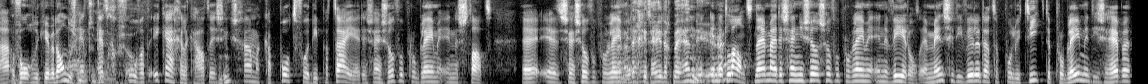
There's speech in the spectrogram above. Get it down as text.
Ja, de volgende keer wat anders Het, moeten doen? het gevoel wat ik eigenlijk had is, ik schaam me kapot voor die partijen. Er zijn zoveel problemen in de stad. Eh, er zijn zoveel Maar problemen dan leg je het heel erg bij hen in, neer. in het hè? land. Nee, maar er zijn nu zelfs zoveel problemen in de wereld. En mensen die willen dat de politiek de problemen die ze hebben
